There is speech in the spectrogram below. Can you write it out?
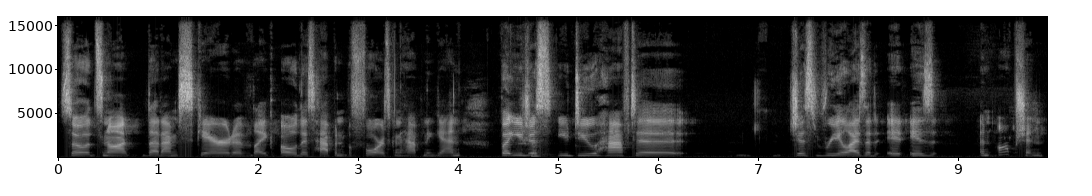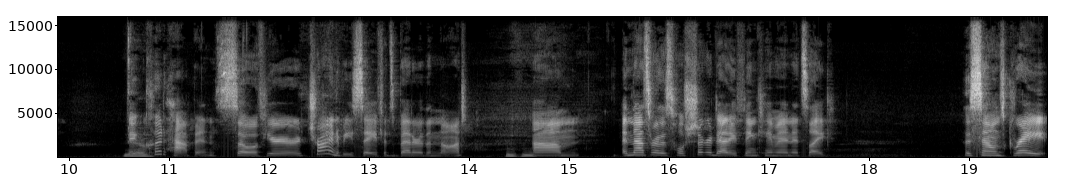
So it's not that I'm scared of, like, oh, this happened before, it's going to happen again. But you just, you do have to just realize that it is an option Yeah. it could happen. So if you're trying to be safe, it's better than not. Mhm. Um, and that's where this whole sugar daddy thing came in. It's like, this sounds great,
